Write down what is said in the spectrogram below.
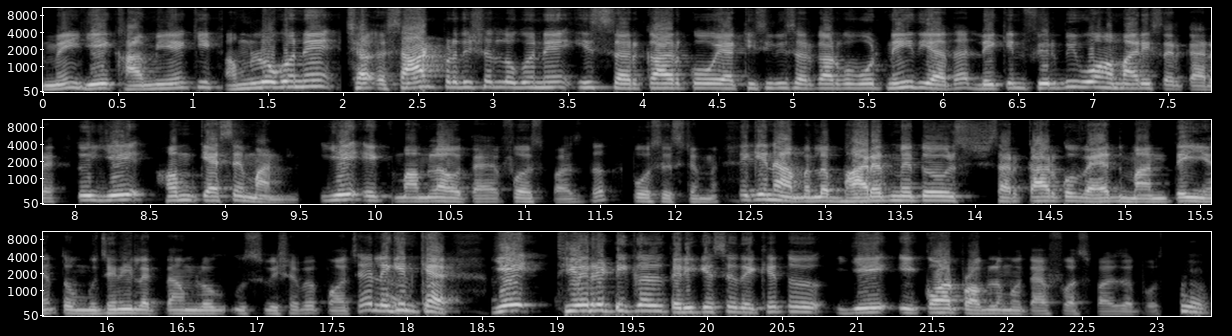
में ये खामी है कि हम लोगों ने साठ प्रतिशत लोगों ने इस सरकार को या किसी भी सरकार को वोट नहीं दिया था, लेकिन फिर भी वो हमारी सरकार है। तो ये हम कैसे मान लें? ये एक मामला होता है first past the post system में। लेकिन हाँ मतलब भारत में तो सरकार को वैध मानते ही हैं तो मुझे नहीं लगता हम लोग उस विषय पे पहुँचे। लेकिन खैर ये थियोरेटिकल तरीके से देखे तो ये एक और प्रॉब्लम होता है फ़र्स्ट पास पोस्ट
